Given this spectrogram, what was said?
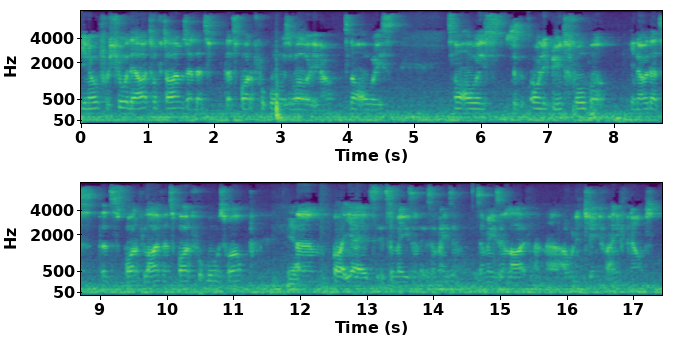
you know, for sure there are tough times, and that's that's part of football as well. You know, it's not always it's not always only beautiful, but you know that's that's part of life and it's part of football as well. Yeah, Um, but yeah, it's it's amazing. It's amazing. It's amazing life, and uh, I wouldn't change for anything else.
